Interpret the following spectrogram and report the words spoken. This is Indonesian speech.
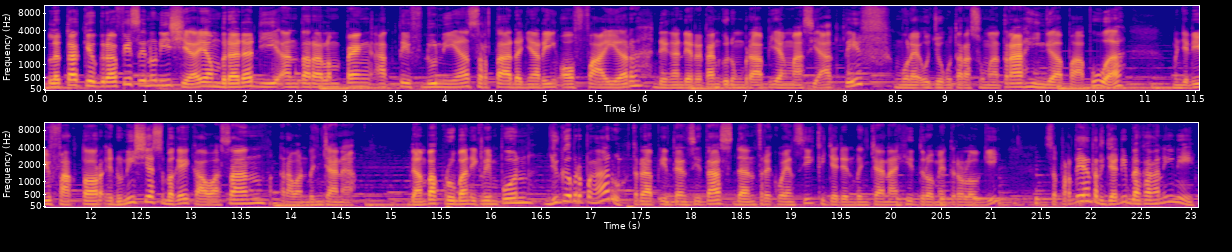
Letak geografis Indonesia yang berada di antara lempeng aktif dunia serta adanya Ring of Fire dengan deretan gunung berapi yang masih aktif, mulai ujung utara Sumatera hingga Papua, menjadi faktor Indonesia sebagai kawasan rawan bencana. Dampak perubahan iklim pun juga berpengaruh terhadap intensitas dan frekuensi kejadian bencana hidrometeorologi seperti yang terjadi belakangan ini.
